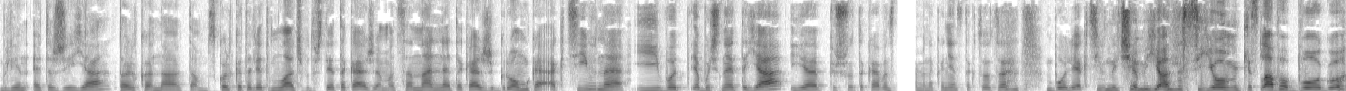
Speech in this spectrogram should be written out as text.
блин, это же я, только на там сколько-то лет младше, потому что я такая же эмоциональная, такая же громкая, активная, и вот обычно это я, и я пишу такая в инстаграме, наконец-то кто-то более активный, чем я на съемке, слава богу.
